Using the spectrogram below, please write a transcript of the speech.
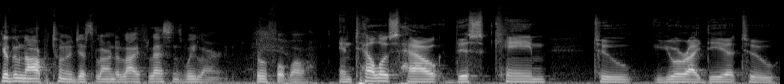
give them the opportunity just to learn the life lessons we learned through football. And tell us how this came to your idea to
